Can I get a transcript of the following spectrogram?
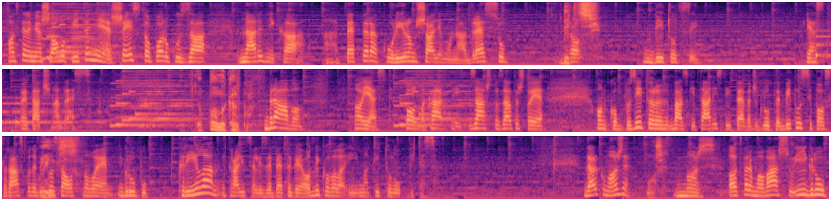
Ostaje nam još ovo pitanje. Šesto poruku za narednika Pepera kurirom šaljemo na adresu Beatlesi. Beatlesi. Jeste, to je tačna adresa. Paul McCartney. Bravo. O, jeste. Paul McCartney. Zašto? Zato što je on kompozitor, bas-gitarist i pevač grupe Beatles i posle raspada Beatlesa osnovo je grupu Krila. Kraljica Elizabeta ga je odlikovala i ima titulu Vitesa. Darko, može? Može. Može. Otvaramo vašu igru.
